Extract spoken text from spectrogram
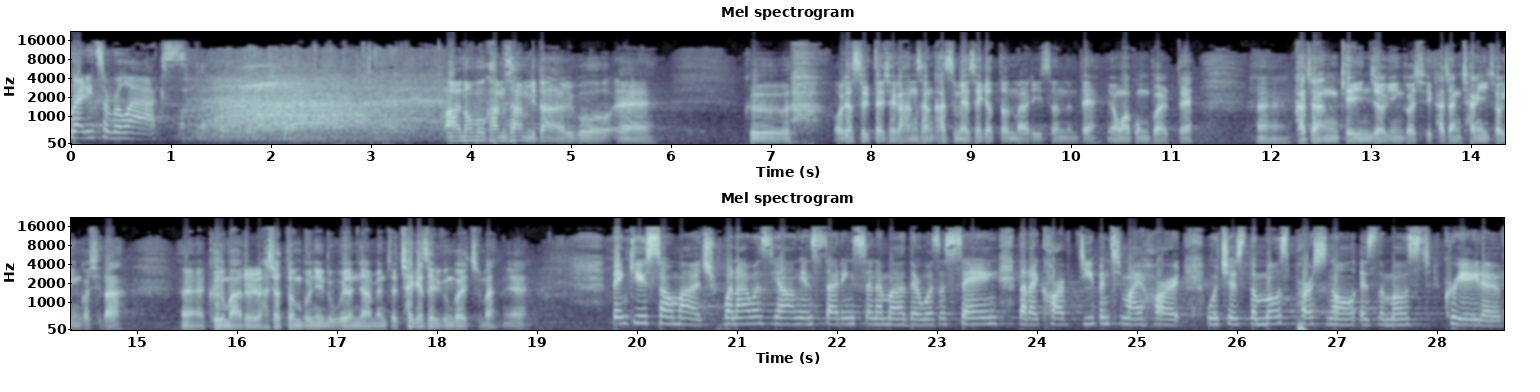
ready to relax. 아 너무 감사합니다. 그리고 예, 그 어렸을 때 제가 항상 가슴에 새겼던 말이 있었는데 영화 공부할 때 예, 가장 개인적인 것이 가장 창의적인 것이다. 예, 그 말을 하셨던 분이 누구였냐면 제 책에서 읽은 거였지만 예, Thank you so much. When I was young and studying cinema, there was a saying that I carved deep into my heart, which is the most personal is the most creative.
